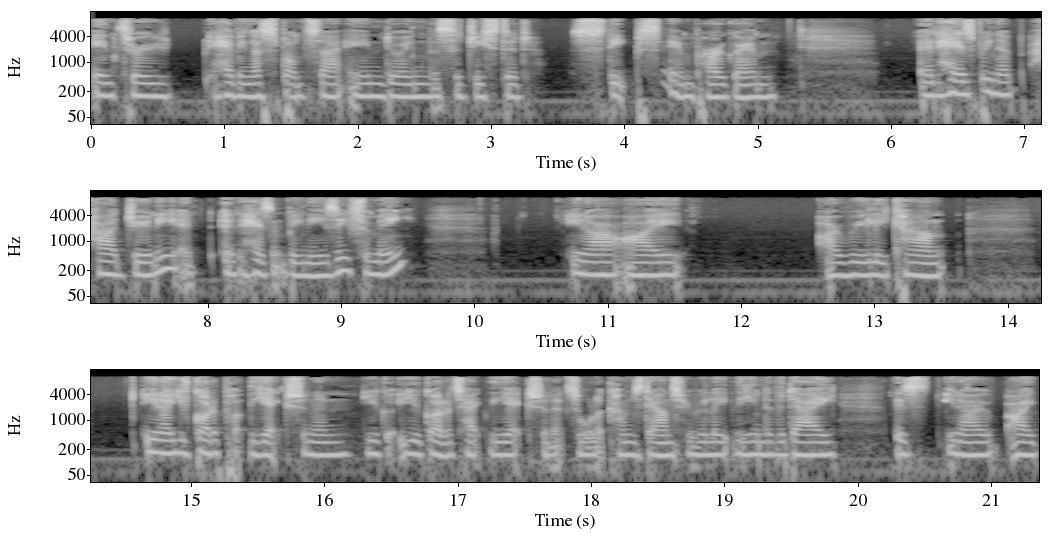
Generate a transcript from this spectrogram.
and through having a sponsor and doing the suggested steps and program. It has been a hard journey. It, it hasn't been easy for me. You know, I I really can't. You know, you've got to put the action in. You you've got to take the action. It's all it comes down to, really. At the end of the day, there's you know, I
